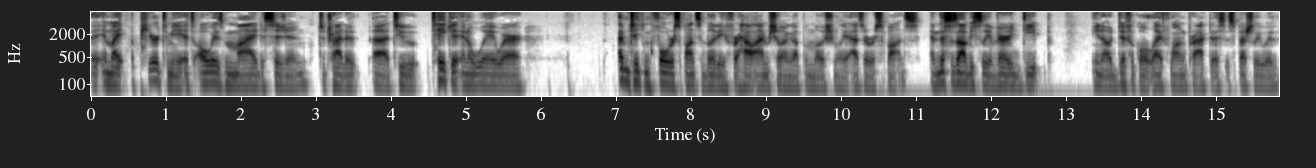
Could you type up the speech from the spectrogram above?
it might appear to me, it's always my decision to try to uh, to take it in a way where I'm taking full responsibility for how I'm showing up emotionally as a response. And this is obviously a very deep, you know, difficult lifelong practice, especially with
